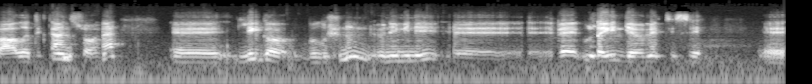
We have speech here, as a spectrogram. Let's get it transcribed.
bağladıktan sonra e, LIGO buluşunun önemini e, ve uzayın geometrisi e,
